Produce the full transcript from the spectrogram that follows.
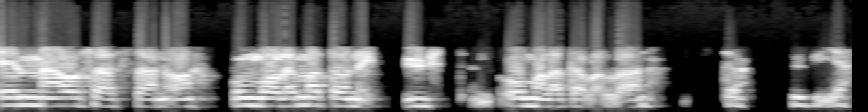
en mä osaa sanoa, kun molemmat on yhtä, omalla tavallaan yhtä hyviä.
